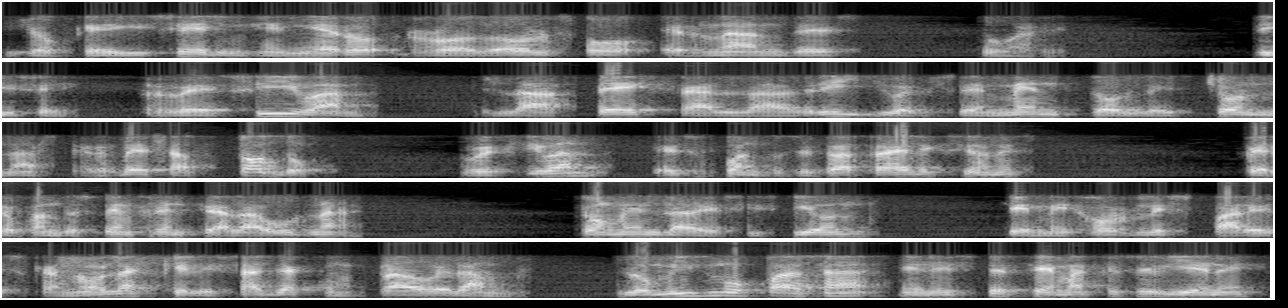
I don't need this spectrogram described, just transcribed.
lo que dice el ingeniero Rodolfo Hernández Suárez. Dice, reciban la teja, el ladrillo, el cemento, lechón, la cerveza, todo. Reciban eso cuando se trata de elecciones, pero cuando estén frente a la urna, tomen la decisión que mejor les parezca, no la que les haya comprado el hambre. Lo mismo pasa en este tema que se viene,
